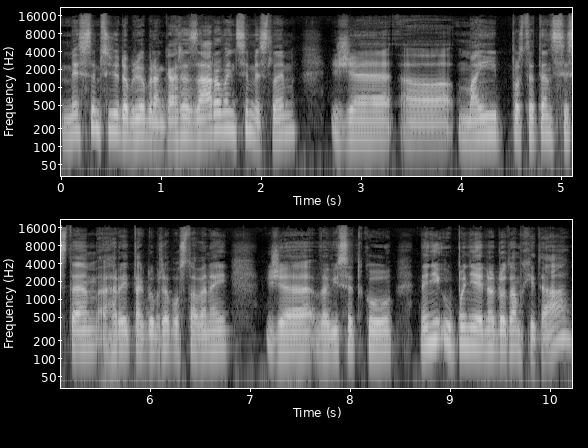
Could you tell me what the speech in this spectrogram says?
myslím si, že dobrýho brankáře. Zároveň si myslím, že uh, mají prostě ten systém hry tak dobře postavený, že ve výsledku není úplně jedno, kdo tam chytá,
